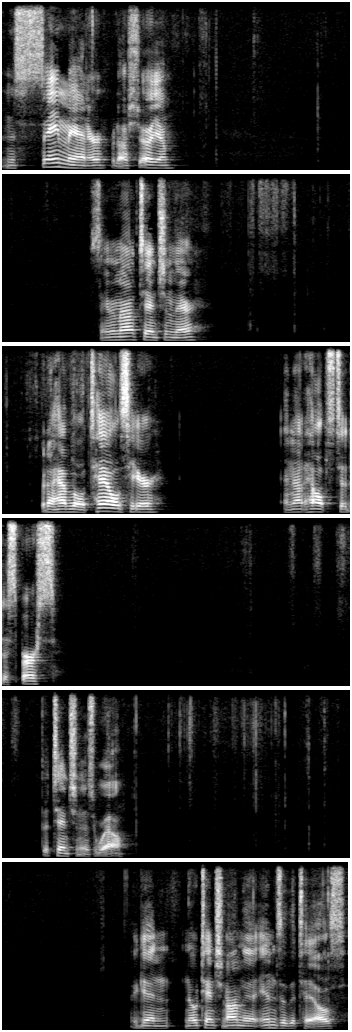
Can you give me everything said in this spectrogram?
in the same manner, but I'll show you. Same amount of tension there. But I have little tails here, and that helps to disperse the tension as well. Again, no tension on the ends of the tails.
